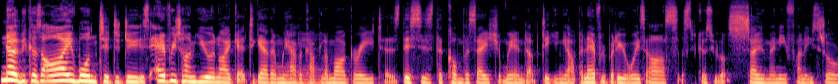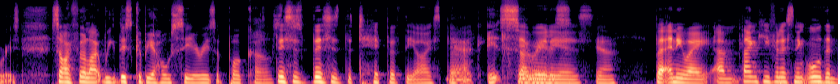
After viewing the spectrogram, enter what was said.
No, because I wanted to do this every time you and I get together and we have a couple of margaritas. This is the conversation we end up digging up, and everybody always asks us because we've got so many funny stories. So I feel like we this could be a whole series of podcasts. This is this is the tip of the yeah, iceberg. it so it really is. Yeah. But anyway, um, thank you for listening. All the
